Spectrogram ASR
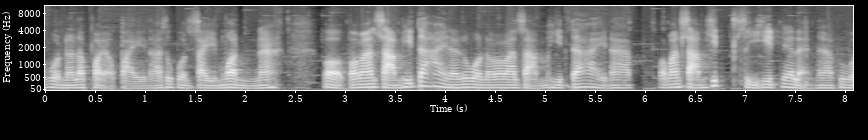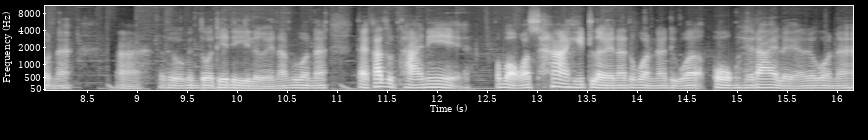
ทุกคนนะแล้วปล่อยออกไปนะทุกคนไซมอนนะก็ประมาณ 3 ฮิตได้นะทุกคนประมาณ 3 ฮิตได้นะครับประมาณ 3 ฮิต 4 ฮิตเนี่ยแหละนะครับทุกคนนะ อ่าก็ถือว่าเป็นตัวที่ดีเลยนะทุกคนนะ แต่ขั้นสุดท้ายนี่เขาบอกว่า 5 ฮิตเลยนะทุกคนนะ ถือว่าโกงใช้ได้เลยนะทุกคนนะ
